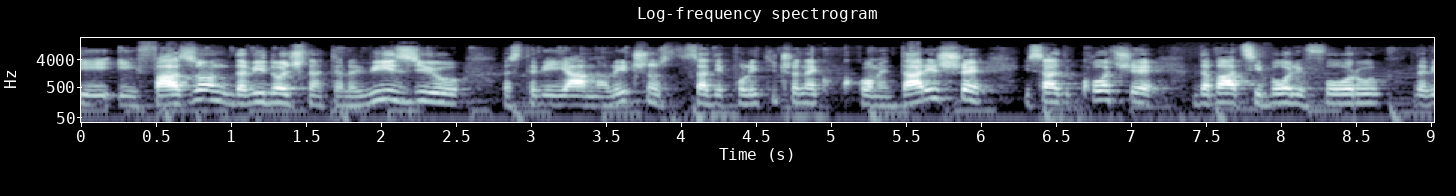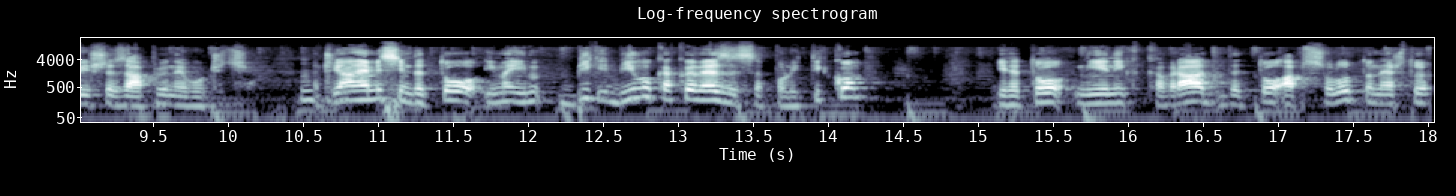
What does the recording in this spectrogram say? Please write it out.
i, i fazon da vi dođete na televiziju, da ste vi javna ličnost, sad je političar neko ko komentariše i sad ko će da baci bolju foru da više zapljune Vučića. Znači ja ne mislim da to ima, ima bi- bilo kakve veze sa politikom, i da to nije nikakav rad, da to apsolutno nešto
